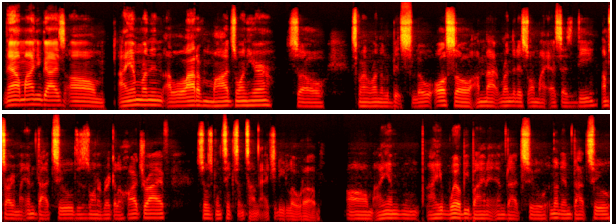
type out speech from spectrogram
Now, mind you guys, um, I am running a lot of mods on here, so it's going to run a little bit slow. Also, I'm not running this on my SSD. I'm sorry, my M.2. This is on a regular hard drive. So it's going to take some time to actually load up. Um, I am, I will be buying an M.2, another M.2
